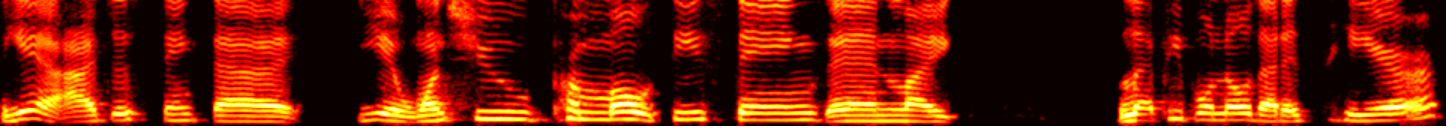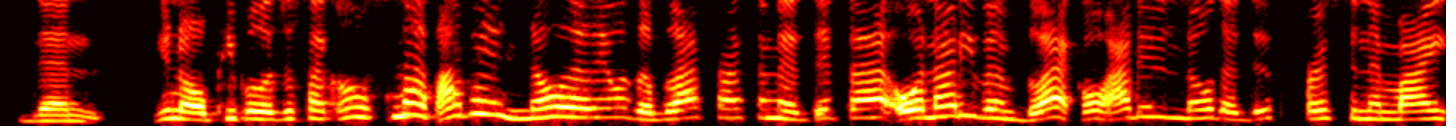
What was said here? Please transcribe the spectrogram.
yeah, I just think that yeah, once you promote these things and like let people know that it's here, then you know, people are just like, oh snap, I didn't know that there was a black person that did that, or not even black. Oh, I didn't know that this person in my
